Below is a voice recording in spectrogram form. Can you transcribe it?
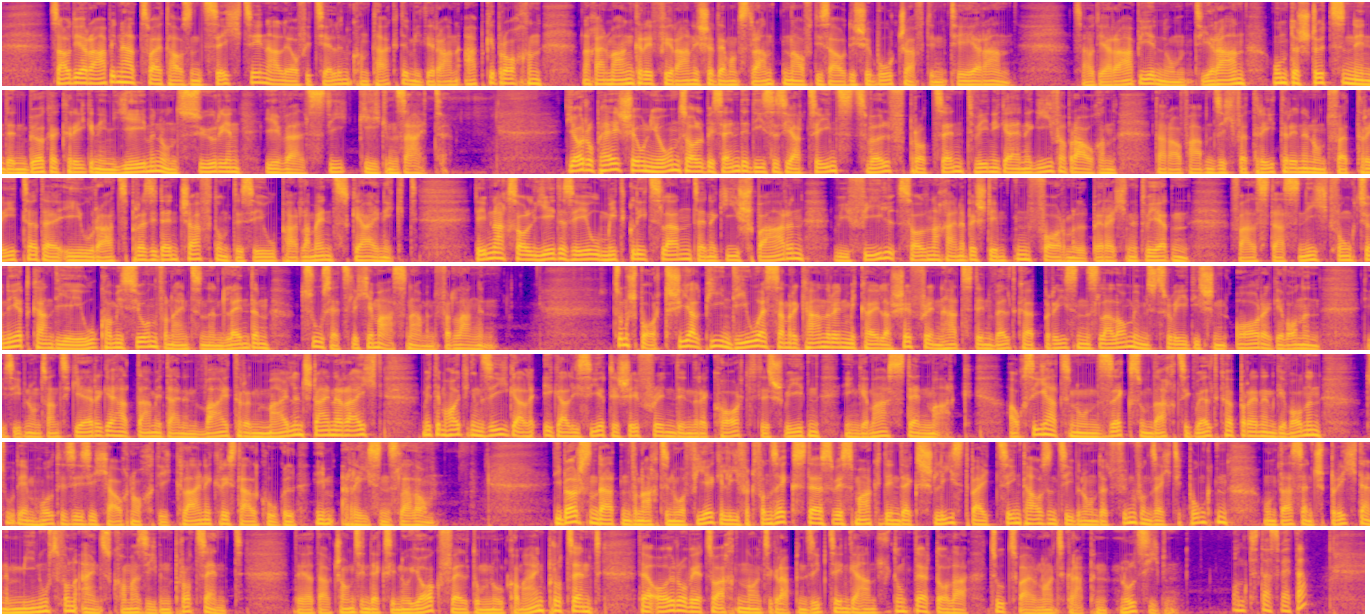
Saudi-Arabien hat 2016 alle offiziellen Kontakte mit Iran abgebrochen, nach einem Angriff iranischer Demonstranten auf die saudische Botschaft in Teheran. Saudi-Arabien und Iran unterstützen in den Bürgerkriegen in Jemen und Syrien jeweils die Gegenseite. Die Europäische Union soll bis Ende dieses Jahrzehnts 12 Prozent weniger Energie verbrauchen. Darauf haben sich Vertreterinnen und Vertreter der EU-Ratspräsidentschaft und des EU-Parlaments geeinigt. Demnach soll jedes EU-Mitgliedsland Energie sparen. Wie viel soll nach einer bestimmten Formel berechnet werden. Falls das nicht funktioniert, kann die EU-Kommission von einzelnen Ländern zusätzliche Maßnahmen verlangen. Zum Sport. Ski Alpin. Die US-Amerikanerin Michaela Schifrin hat den Weltcup Riesenslalom im schwedischen Åre gewonnen. Die 27-Jährige hat damit einen weiteren Meilenstein erreicht. Mit dem heutigen Sieg egalisierte Schifrin den Rekord des Schweden Ingemar Stenmark. Auch sie hat nun 86 Weltcuprennen gewonnen. Zudem holte sie sich auch noch die kleine Kristallkugel im Riesenslalom. Die Börsendaten von 18.04 Uhr geliefert von 6. Der Swiss Market Index schließt bei 10.765 Punkten und das entspricht einem Minus von 1,7 Prozent. Der Dow Jones Index in New York fällt um 0,1 Prozent. Der Euro wird zu 98 Rappen 17 gehandelt und der Dollar zu 92 Rappen 07. Und das Wetter?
